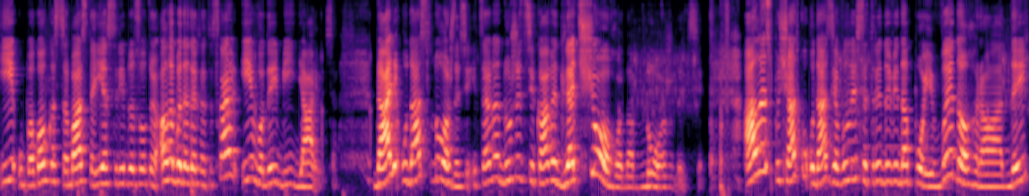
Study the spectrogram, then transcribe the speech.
і упаковка сама стає срібно-золотою. Але ми на них натискаємо, і вони міняються. Далі у нас ножниці, і це мене дуже цікаве, для чого нам ножниці. Але спочатку у нас з'явилися три нові напої: виноградний,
